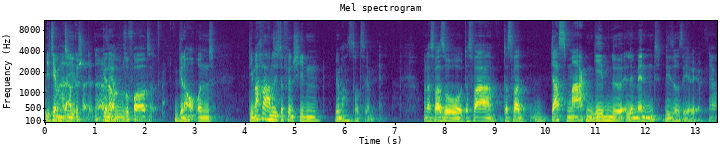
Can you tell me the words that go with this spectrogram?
Die, die haben alle die, abgeschaltet, ne? Also genau. Die haben sofort. Genau. Und die Macher haben sich dafür entschieden, wir machen es trotzdem. Und das war so, das war, das war das markengebende Element dieser Serie. Ja.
